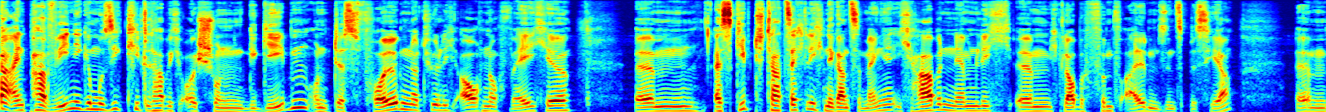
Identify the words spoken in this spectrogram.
Ein paar wenige Musiktitel habe ich euch schon gegeben und es folgen natürlich auch noch welche. Ähm, es gibt tatsächlich eine ganze Menge. Ich habe nämlich, ähm, ich glaube, fünf Alben sind es bisher. Ähm,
